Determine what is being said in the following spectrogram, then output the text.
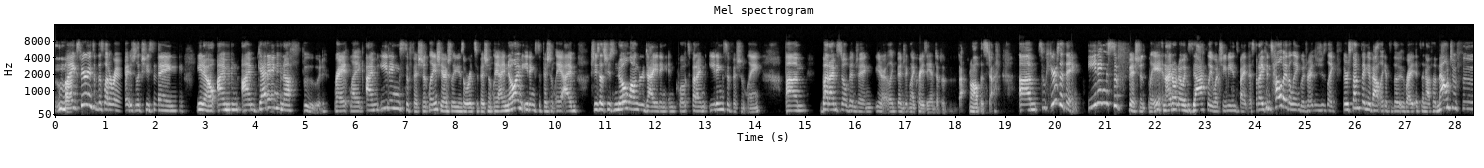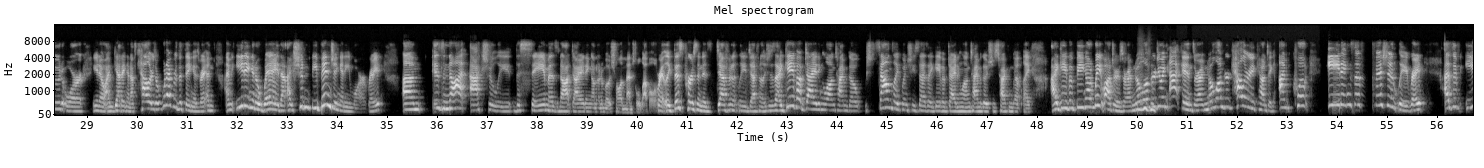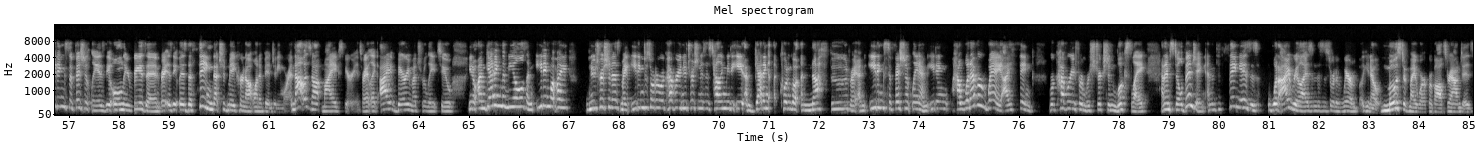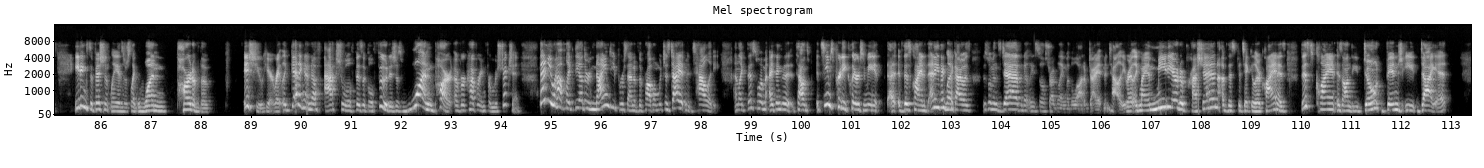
my experience of this letter right is like she's saying, you know, I'm I'm getting enough food, right? Like I'm eating sufficiently. She actually used the word sufficiently. I know I'm eating sufficiently. I'm she says she's no longer dieting in quotes, but I'm eating sufficiently. Um, but I'm still binging, you know, like binging like crazy and, da, da, da, and all this stuff. Um, so here's the thing eating sufficiently, and I don't know exactly what she means by this, but I can tell by the language, right? She's like, there's something about like it's the right, it's enough amount of food, or you know, I'm getting enough calories, or whatever the thing is, right? And I'm eating in a way that I shouldn't be binging anymore, right? Um, is not actually the same as not dieting on an emotional and mental level, right? Like this person is definitely, definitely, she says, I gave up dieting a long time ago. Sounds like when she says I gave up dieting a long time ago, she's talking about like, I gave up being on Weight Watchers, or I'm no longer doing Atkins, or I'm no longer calorie counting. I'm, quote, eating sufficiently, right? As if eating sufficiently is the only reason, right? Is the is the thing that should make her not want to binge anymore. And that was not my experience, right? Like I very much relate to, you know, I'm getting the meals, I'm eating what my nutritionist, my eating disorder recovery nutritionist is telling me to eat. I'm getting quote unquote enough food, right? I'm eating sufficiently. I'm eating how whatever way I think recovery from restriction looks like and i'm still binging. And the thing is is what i realize and this is sort of where you know most of my work revolves around is eating sufficiently is just like one part of the issue here, right? Like getting enough actual physical food is just one part of recovering from restriction. Then you have like the other 90% of the problem, which is diet mentality. And like this woman, I think that it sounds, it seems pretty clear to me uh, if this client is anything like I was, this woman's definitely still struggling with a lot of diet mentality, right? Like my immediate impression of this particular client is this client is on the don't binge eat diet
